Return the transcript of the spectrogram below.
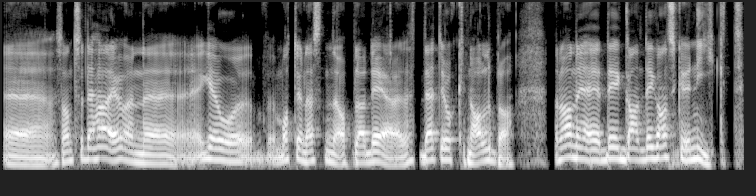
Uh, så det her er jo en uh, Jeg er jo, måtte jo nesten applaudere. Dette er jo knallbra. Men er, det, er, det, er, ganske unikt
